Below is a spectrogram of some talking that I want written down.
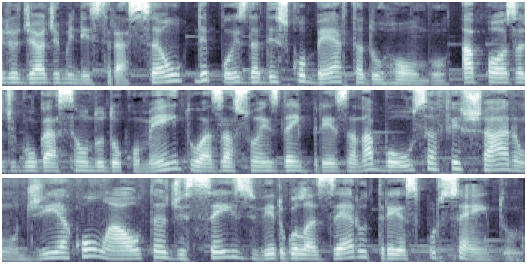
Conselho de Administração depois da descoberta do rombo. Após a divulgação do documento, as ações da empresa na bolsa fecharam o dia com alta de 6,03%.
